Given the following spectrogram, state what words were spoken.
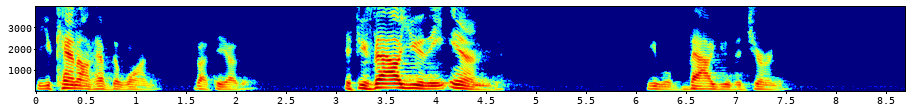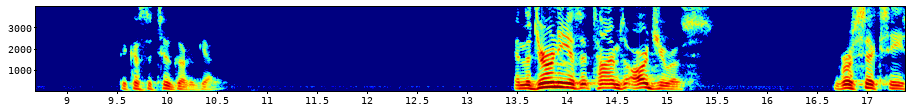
You cannot have the one without the other. If you value the end, you will value the journey because the two go together. And the journey is at times arduous. Verse 6, he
